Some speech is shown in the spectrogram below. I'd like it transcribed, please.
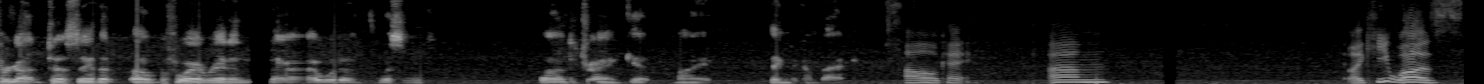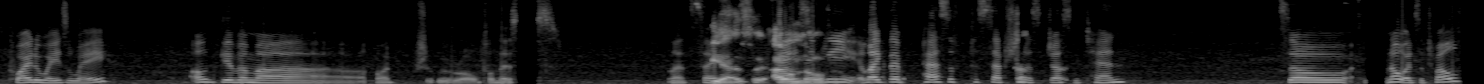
forgot to say that uh, before I ran in I would have whistled uh, to try and get my thing to come back. Oh, okay. Um, like he was quite a ways away. I'll give him a. What should we roll for this? Let's say. Yeah, so I don't know. if like the passive perception is just a 10 so no it's a 12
